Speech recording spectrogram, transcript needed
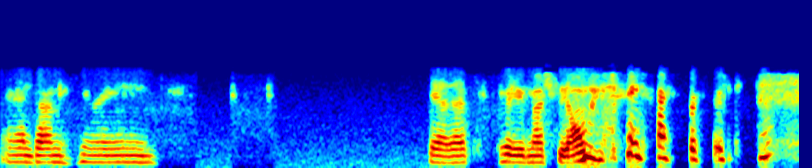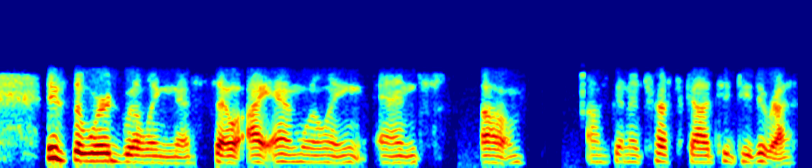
and I'm hearing, yeah, that's pretty much the only thing I heard is the word willingness. So I am willing, and um, I'm going to trust God to do the rest.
